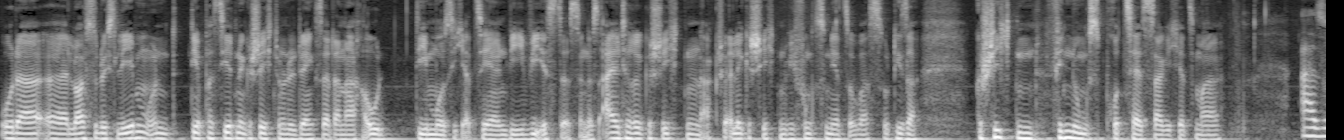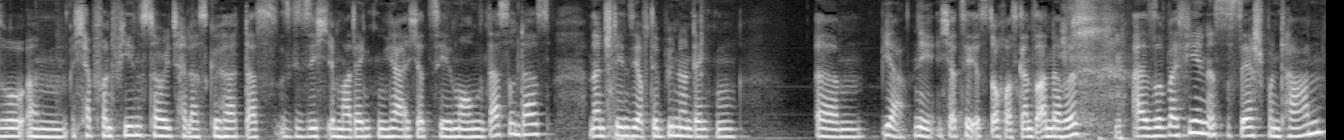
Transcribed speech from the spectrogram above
Oder äh, läufst du durchs Leben und dir passiert eine Geschichte und du denkst danach, oh, die muss ich erzählen. Wie, wie ist das? Sind das ältere Geschichten, aktuelle Geschichten? Wie funktioniert sowas? So dieser Geschichtenfindungsprozess, sage ich jetzt mal. Also ähm, ich habe von vielen Storytellers gehört, dass sie sich immer denken, ja, ich erzähle morgen das und das. Und dann stehen sie auf der Bühne und denken, ähm, ja, nee, ich erzähle jetzt doch was ganz anderes. also bei vielen ist es sehr spontan.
